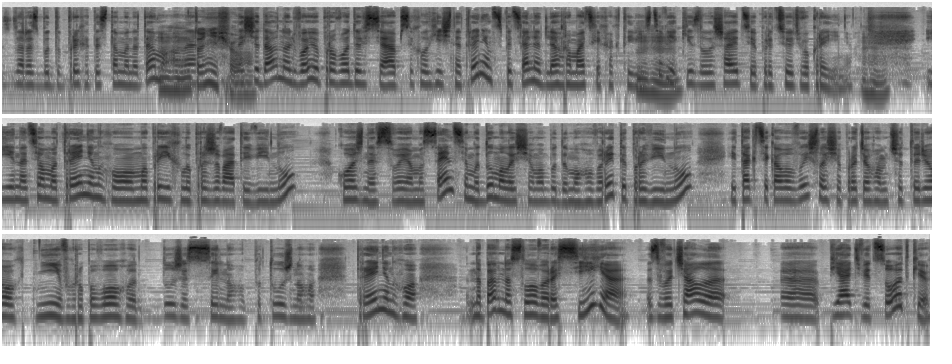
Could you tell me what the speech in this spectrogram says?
зараз буду прихати з теми на тему, Мгм, але То нічого. нещодавно у Львові проводився психологічний тренінг спеціально для громадських активістів, Мгм. які залишаються і працюють в Україні. Мгм. І на цьому тренінгу ми приїхали проживати війну. Кожне в своєму сенсі. Ми думали, що ми будемо говорити про війну, і так цікаво вийшло, що протягом чотирьох днів групового, дуже сильного, потужного тренінгу, напевно, слово Росія звучало 5%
